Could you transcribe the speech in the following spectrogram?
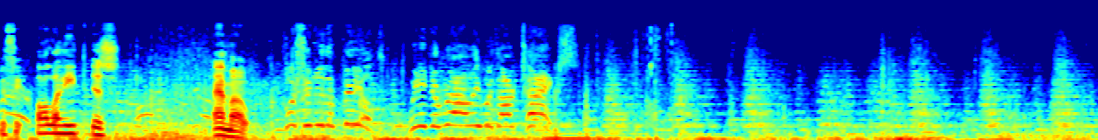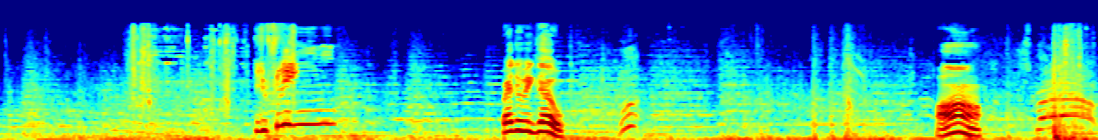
You see, all I need is ammo. Push into the fields! We need to rally with our tanks! Fling. Where do we go? Oh, Spread out!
